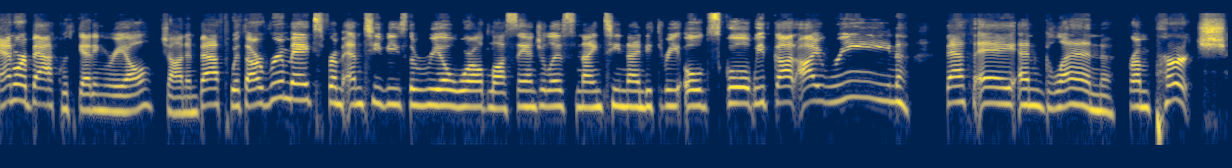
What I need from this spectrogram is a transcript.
And we're back with Getting Real, Jon and Beth, with our roommates from MTV's The Real World Los Angeles 1993 Old School. We've got Irene, Beth A, and Glen from Perch,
